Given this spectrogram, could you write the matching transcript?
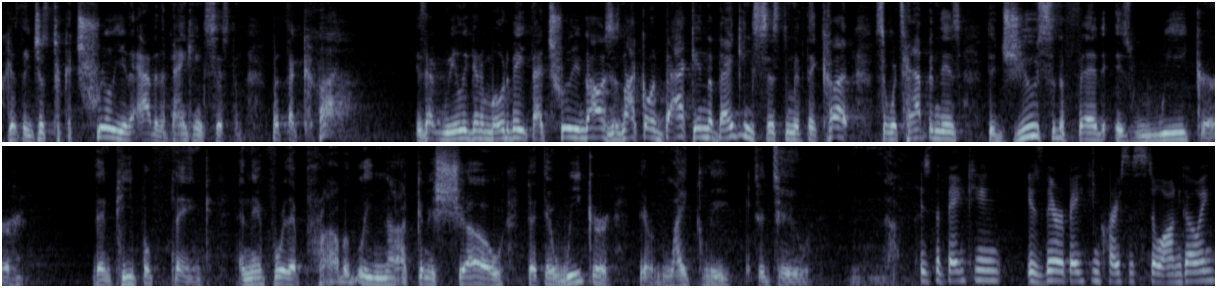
because they just took a trillion out of the banking system. But the cut is that really going to motivate that trillion dollars? Is not going back in the banking system if they cut. So what's happened is the juice of the Fed is weaker than people think, and therefore they're probably not going to show that they're weaker. They're likely to do nothing. Is the banking is there a banking crisis still ongoing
